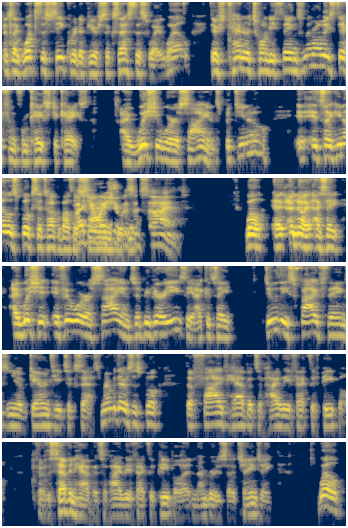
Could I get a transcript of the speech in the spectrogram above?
it's like what's the secret of your success this way? Well there's 10 or 20 things and they're always different from case to case. I wish it were a science but you know it's like you know those books that talk about the why do you wish it was a science? Well uh, no I, say i wish it if it were a science it'd be very easy. I could say do these five things and you have guaranteed success. Remember there's this book the five habits of highly effective people or the seven habits of highly effective people that number is uh, changing. Well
